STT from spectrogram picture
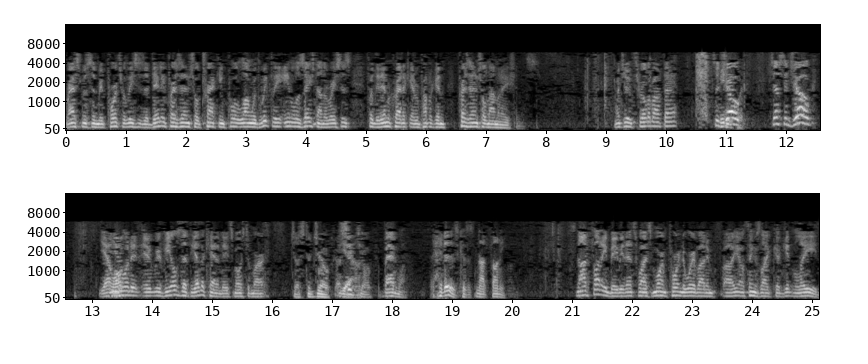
Rasmussen Reports releases a daily presidential tracking poll along with weekly analyzation on the races for the Democratic and Republican presidential nominations. Aren't you thrilled about that? It's a joke. Just a joke. Yeah, you well- know what? It, it reveals that the other candidates, most of them are just a joke. A Yeah. sick joke. A bad one. It is because it's not funny. It's not funny, baby. That's why it's more important to worry about, uh, you know, things like uh, getting laid,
